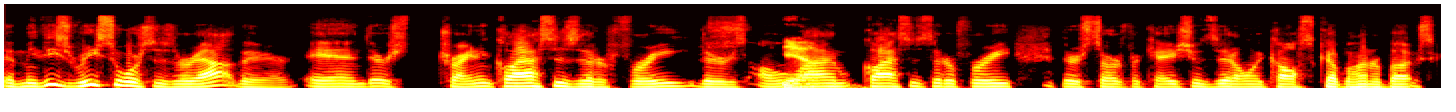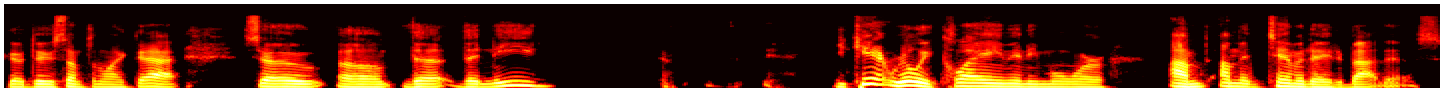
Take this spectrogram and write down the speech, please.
I mean, these resources are out there, and there's training classes that are free. There's online yeah. classes that are free. There's certifications that only cost a couple hundred bucks to go do something like that. So um, the the need you can't really claim anymore I'm I'm intimidated by this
